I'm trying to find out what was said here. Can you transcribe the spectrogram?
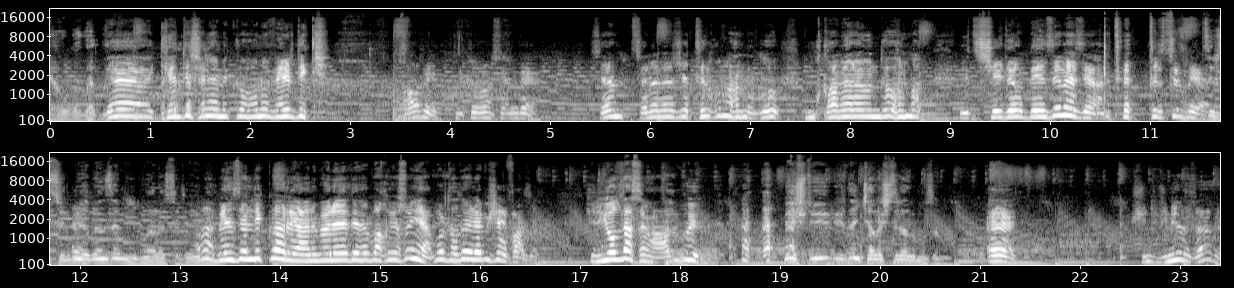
Ya o kadar. Ve kendisine mikrofonu verdik. Abi mikrofon sende. Sen senelerce tır kullandın. Bu, kamera önünde olmak e, şeyde benzemez yani. tır sürmeye. Tır sürmeye benzemiyor maalesef. Öyle. Ama benzerlik var yani böyle de bakıyorsun ya burada da öyle bir şey fazla. Şimdi yoldasın abi buyur. Beşliği birden çalıştıralım o zaman. Evet. Şimdi dinliyoruz abi.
